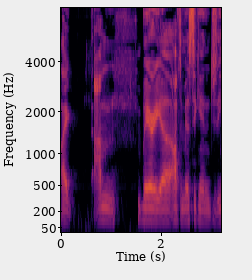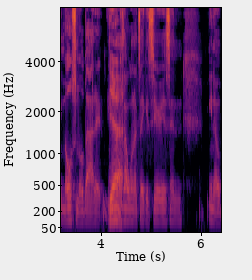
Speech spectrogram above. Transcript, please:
like I'm very uh, optimistic and just emotional about it. Yeah. because I want to take it serious and you know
